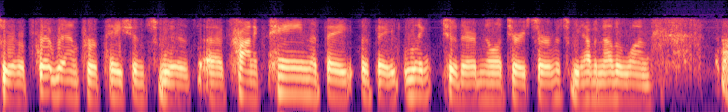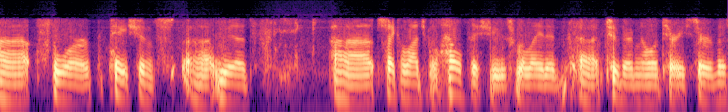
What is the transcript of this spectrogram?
So we have a program for patients with uh, chronic pain that they that they link to their military service. We have another one uh, for patients with psychological health issues related to their military service.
